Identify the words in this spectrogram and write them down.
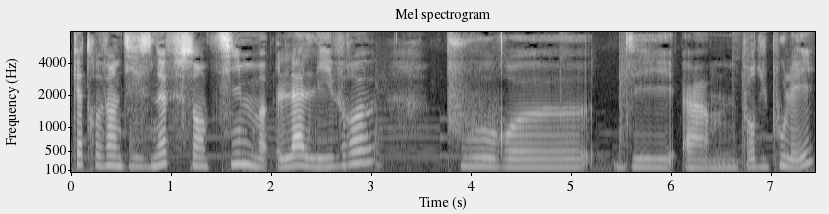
99 centimes la livre pour du poulet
